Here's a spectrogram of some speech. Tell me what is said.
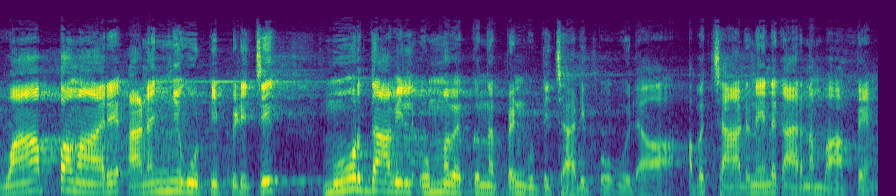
വാപ്പമാര് അണഞ്ഞുകൂട്ടി പിടിച്ച് മൂർദാവിൽ ഉമ്മ വെക്കുന്ന പെൺകുട്ടി ചാടിപ്പോകൂല. അപ്പൊ ചാടണേന്റെ കാരണം വാപ്പയാണ്.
